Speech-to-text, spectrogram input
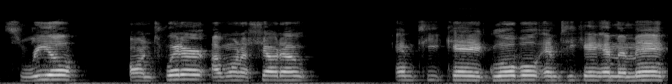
It's real on Twitter. I want to shout out MTK Global, MTK MMA,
